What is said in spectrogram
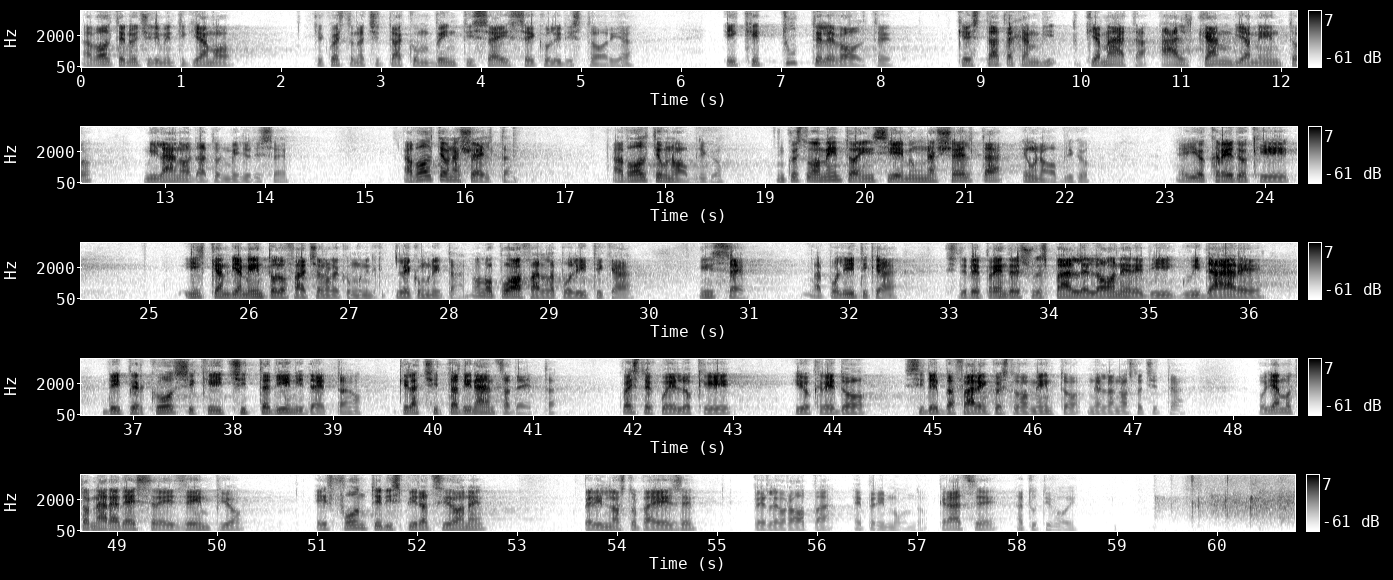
A volte noi ci dimentichiamo che questa è una città con 26 secoli di storia e che tutte le volte che è stata cambi- chiamata al cambiamento, Milano ha dato il meglio di sé. A volte è una scelta, a volte è un obbligo. In questo momento è insieme una scelta e un obbligo. E io credo che il cambiamento lo facciano le, comuni- le comunità, non lo può fare la politica in sé. La politica si deve prendere sulle spalle l'onere di guidare dei percorsi che i cittadini dettano, che la cittadinanza detta. Questo è quello che io credo si debba fare in questo momento nella nostra città. Vogliamo tornare ad essere esempio e fonte di ispirazione per il nostro Paese? Per l'Europa e per il mondo. Grazie a tutti voi.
